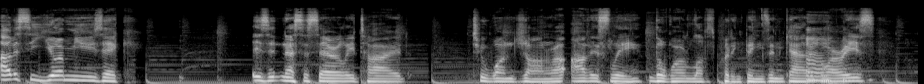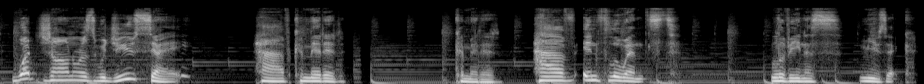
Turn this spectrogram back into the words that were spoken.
obviously your music isn't necessarily tied to one genre. Obviously, the world loves putting things in categories. What genres would you say have committed committed have influenced Levina's music,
